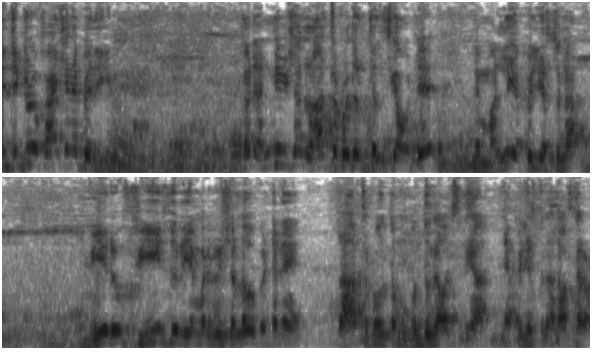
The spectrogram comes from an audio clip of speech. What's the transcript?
ఈ తిట్టులో ఫ్యాషన్ అయిపోయింది కానీ అన్ని విషయాలు రాష్ట్ర ప్రజలు తెలుసు కాబట్టి నేను మళ్ళీ అప్పీల్ చేస్తున్నా. మీరు ఫీజు రియంబర్స్ విషయంలో వెంటనే రాష్ట్ర ప్రభుత్వం ముందుకు రావాల్సిందిగా నేను అప్పీల్ చేస్తున్నా. నమస్కారం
